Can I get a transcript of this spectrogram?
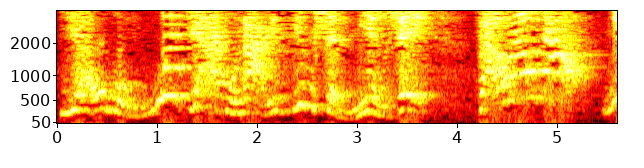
要问我家住哪里，姓甚名谁？糟老道，你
